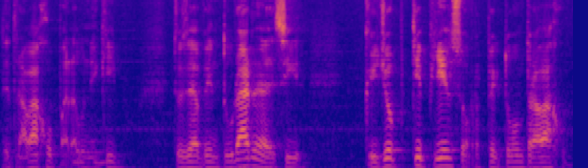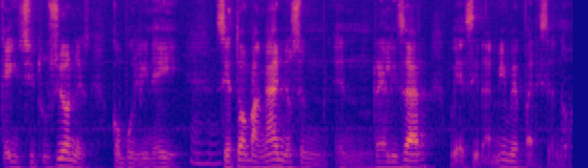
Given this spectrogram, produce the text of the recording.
de trabajo para un equipo. Entonces, aventurar a decir, que yo qué pienso respecto a un trabajo que instituciones como el INEI se toman años en, realizar, voy a decir, a mí me parece no.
